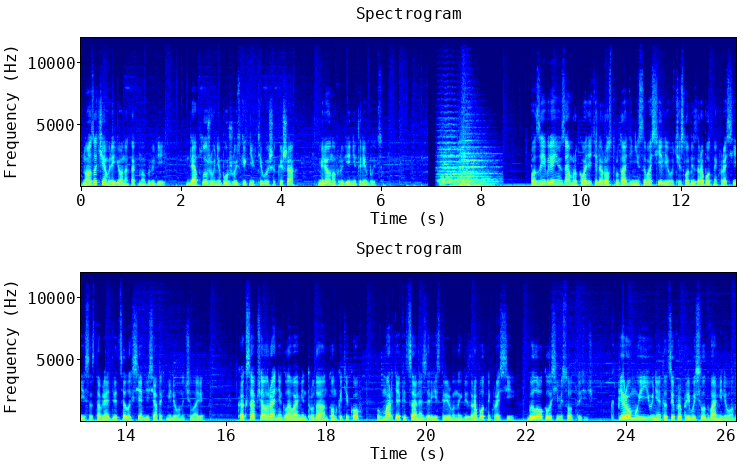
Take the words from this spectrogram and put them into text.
Ну а зачем в регионах так много людей? Для обслуживания буржуйских нефтевышек и шахт миллионов людей не требуется. По заявлению зам руководителя Роструда Дениса Васильева, число безработных в России составляет 2,7 миллиона человек. Как сообщал ранее глава Минтруда Антон Котяков, в марте официально зарегистрированных безработных в России было около 700 тысяч. К 1 июня эта цифра превысила 2 миллиона,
